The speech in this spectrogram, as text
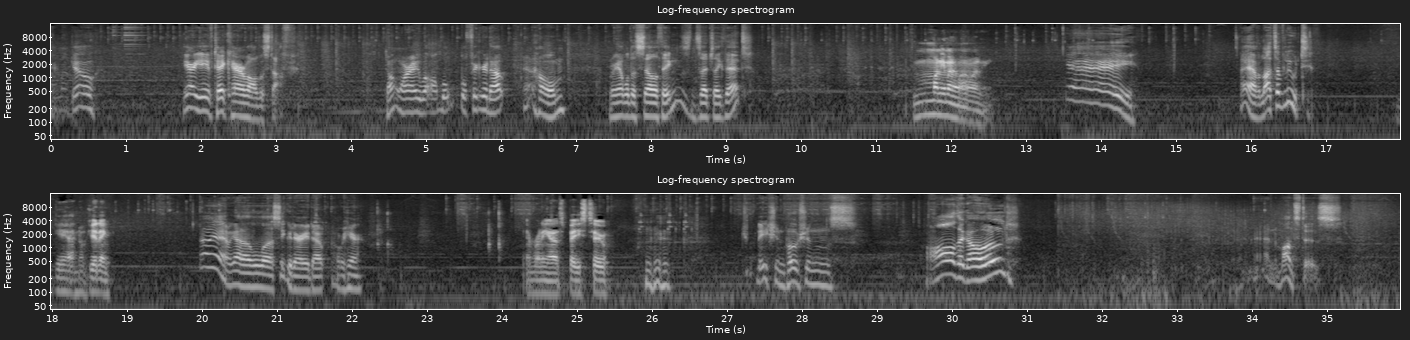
we go. Here, Yave, take care of all the stuff. Don't worry, we'll, we'll, we'll figure it out at home. We're able to sell things and such like that. Money, money, money, money. Yay! I have lots of loot. Yeah, no kidding. Oh yeah, we got a little uh, secret area down over here. I'm running out of space too. Nation potions. All the gold. And monsters.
